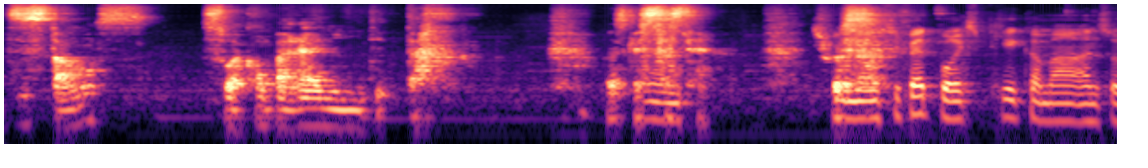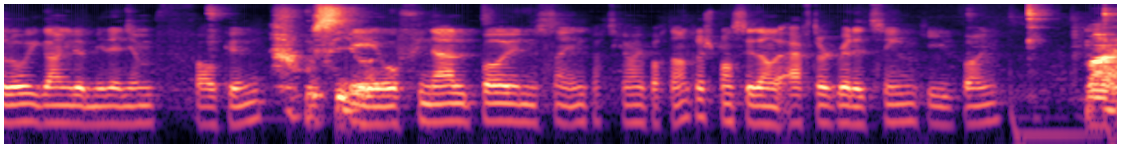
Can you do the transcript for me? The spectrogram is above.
distance, soit comparé à une unité de temps. Parce que ça, c'était. Je trouve Ils aussi fait pour expliquer comment Han Solo il gagne le Millennium Falcon. aussi. Et ouais. au final, pas une scène particulièrement importante. là. Je pense que c'est dans le After Credit Scene qu'il pogne. Ouais.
